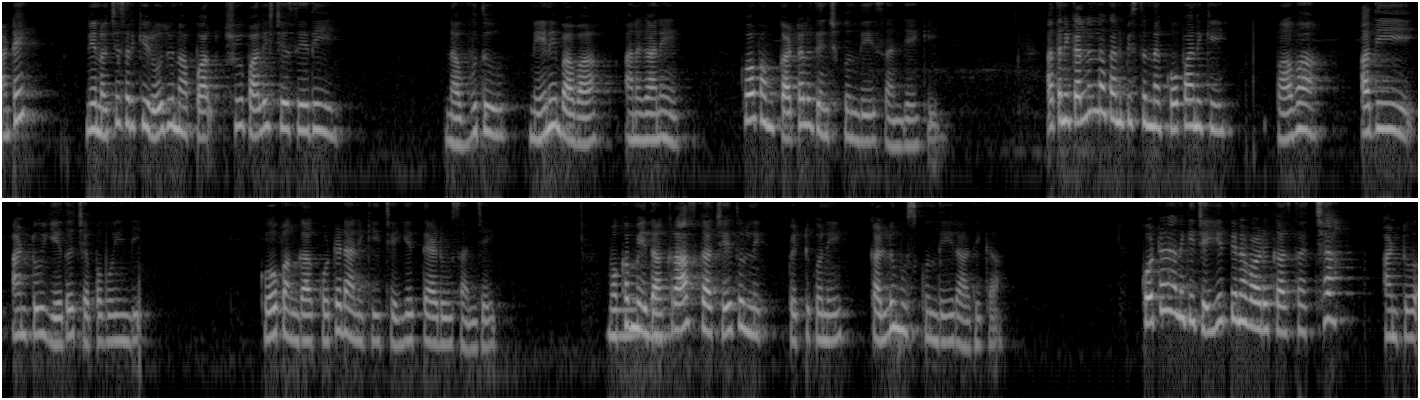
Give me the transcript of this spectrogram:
అంటే నేను వచ్చేసరికి రోజు నా పా షూ పాలిష్ చేసేది నవ్వుతూ నేనే బావా అనగానే కోపం కట్టలు తెంచుకుంది సంజయ్కి. అతని కళ్ళల్లో కనిపిస్తున్న కోపానికి బావా అది అంటూ ఏదో చెప్పబోయింది. కోపంగా కొట్టడానికి చెయ్యెత్తాడు సంజయ్. ముఖం మీద క్రాస్గా చేతుల్ని పెట్టుకొని కళ్ళు మూసుకుంది రాధిక. కొట్టడానికి చెయ్యెత్తినవాడు కాస్త ఛ అంటూ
